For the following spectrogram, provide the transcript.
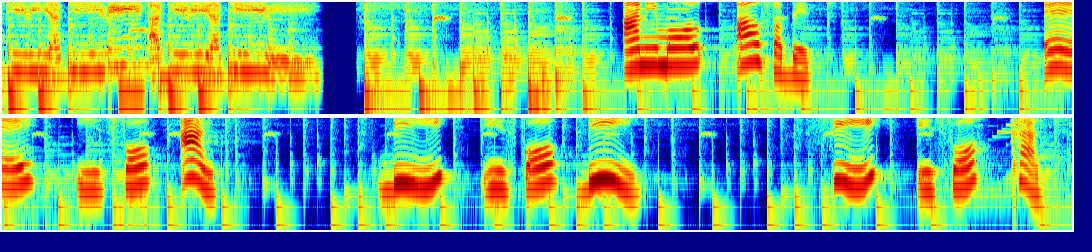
akili akili akili akili Animal alphabet. A is for ant. B is for bee. C is for cat.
